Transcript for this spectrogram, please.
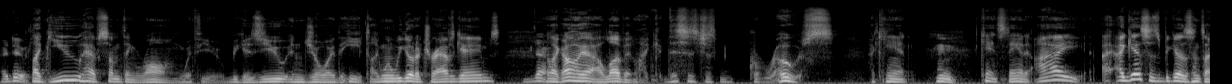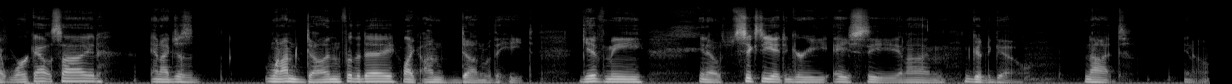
I do. Like you have something wrong with you because you enjoy the heat. Like when we go to Trav's games, Yeah. like, oh yeah, I love it. Like this is just gross. I can't, Hmm. I can't stand it. I I guess it's because since I work outside, and I just when I'm done for the day, like I'm done with the heat. Give me, you know, 68 degree AC, and I'm good to go. Not, you know,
